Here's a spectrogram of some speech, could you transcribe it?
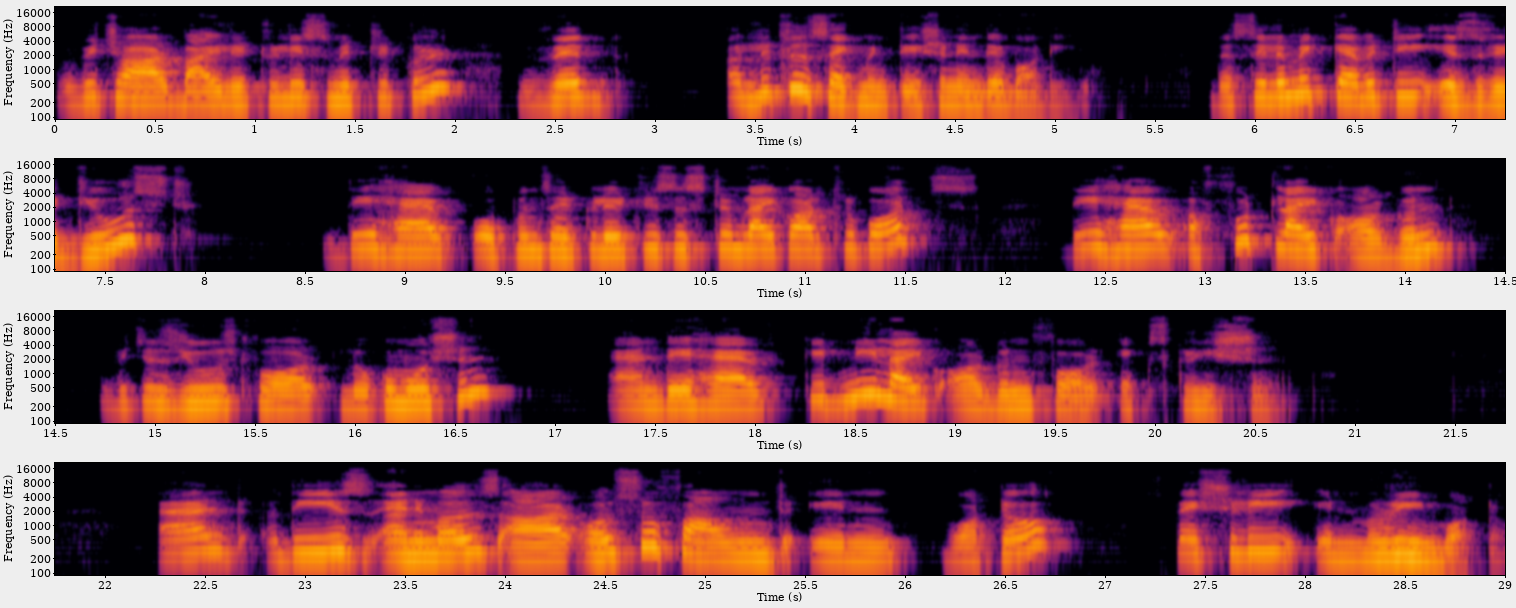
which are bilaterally symmetrical with a little segmentation in their body. The coelomic cavity is reduced. They have open circulatory system like arthropods. They have a foot-like organ which is used for locomotion and they have kidney-like organ for excretion and these animals are also found in water especially in marine water.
